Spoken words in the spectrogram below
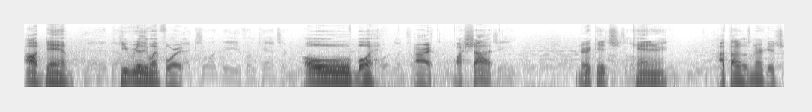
Oh damn. Can't hit that He really went for it. Excellent D from Kanter. Oh boy. All right. Watch shot. 14. Out Nurkic, Kanter. I thought it was Nurkic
